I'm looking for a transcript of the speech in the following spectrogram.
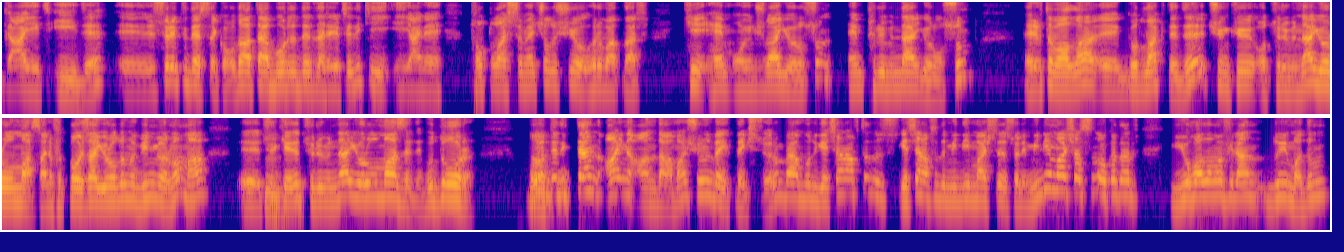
gayet iyiydi. Ee, sürekli destek oldu. Hatta burada dediler herif dedi ki yani toplulaştırmaya çalışıyor Hırvatlar ki hem oyuncular yorulsun hem tribünler yorulsun. Herif de valla e, good luck dedi. Çünkü o tribünler yorulmaz. Hani futbolcular yorulur mu bilmiyorum ama e, Türkiye'de Hı. tribünler yorulmaz dedi. Bu doğru. Bunu doğru. dedikten aynı anda ama şunu belirtmek istiyorum. Ben bunu geçen hafta da geçen hafta da milli maçta da söyledim. Milli maç aslında o kadar yuhalama falan duymadım.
